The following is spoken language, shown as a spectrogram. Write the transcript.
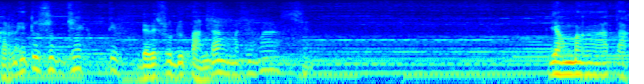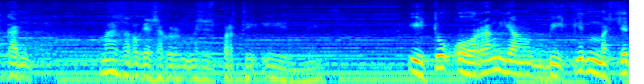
Karena itu subjektif dari sudut pandang masing-masing. Yang mengatakan masa pakai sakur masih seperti ini itu orang yang bikin masjid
